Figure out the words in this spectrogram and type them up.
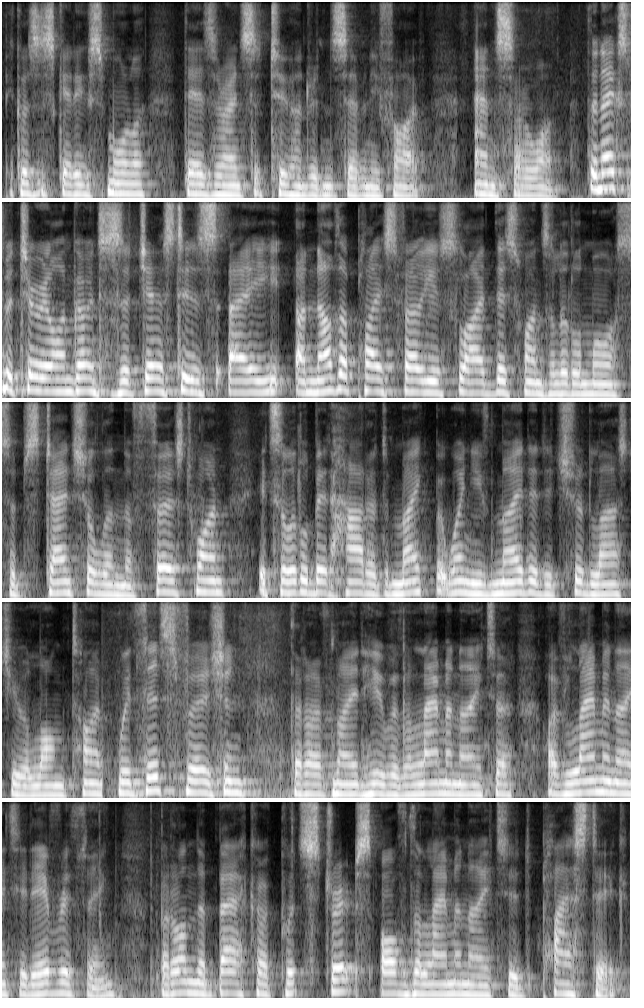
Because it's getting smaller, there's our answer, 275 and so on. The next material I'm going to suggest is a another place value slide. This one's a little more substantial than the first one. It's a little bit harder to make, but when you've made it, it should last you a long time. With this version that I've made here with a laminator, I've laminated everything, but on the back I've put strips of the laminated plastic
